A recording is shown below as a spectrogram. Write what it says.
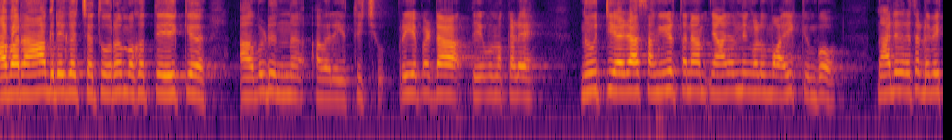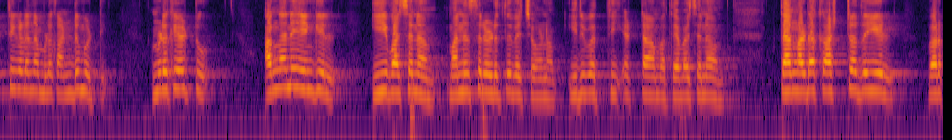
അവർ ആഗ്രഹിച്ച തുറമുഖത്തേക്ക് അവിടുന്ന് അവരെ എത്തിച്ചു. പ്രിയപ്പെട്ട ദൈവമക്കളെ നൂറ്റിയേഴാം സങ്കീർത്തനം ഞാനും നിങ്ങളും വായിക്കുമ്പോൾ നാല് തരത്തിലുള്ള വ്യക്തികളെ നമ്മൾ കണ്ടുമുട്ടി. നമ്മൾ കേട്ടു. അങ്ങനെയെങ്കിൽ ഈ വചനം മനസ്സിലെടുത്ത് വെച്ചോണം. ഇരുപത്തി എട്ടാമത്തെ വചനം. തങ്ങളുടെ കഷ്ടതയിൽ അവർ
